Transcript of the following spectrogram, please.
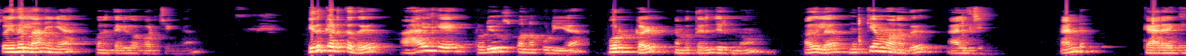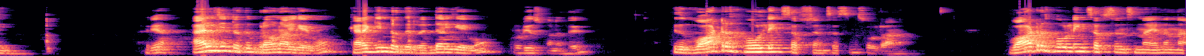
ஸோ இதெல்லாம் நீங்கள் கொஞ்சம் தெளிவாக படிச்சுங்க இதுக்கு அடுத்தது ஆல்கே ப்ரொடியூஸ் பண்ணக்கூடிய பொருட்கள் நம்ம தெரிஞ்சிருக்கணும். அதில் முக்கியமானது ஆல்ஜி அண்ட் கேரகின் சரியா? ஆல்ஜின்றது ப்ரௌன் ஆல்கேவும் கரகின்றது ரெட் ஆல்கேவும் ப்ரொடியூஸ் பண்ணுது. இது வாட்டர் ஹோல்டிங் சப்ஸ்டன்சஸ்ன்னு சொல்றாங்க. வாட்டர் ஹோல்டிங் சப்ஸ்டன்ஸ்னா என்னன்னா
